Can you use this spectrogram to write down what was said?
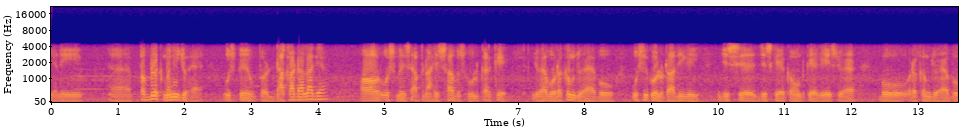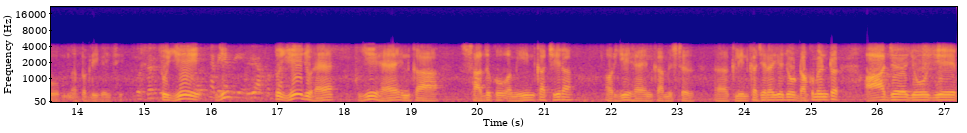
यानी पब्लिक मनी जो है, उस पर ऊपर डाका डाला गया और उसमें से अपना हिस्सा वसूल करके जो है वो रकम जो है वो उसी को लुटा दी गई जिस जिसके अकाउंट के अगेंस्ट जो है वो रकम जो है वो पकड़ी गई थी। तो ये जी तो ये जो है ये है इनका सादको अमीन का चेहरा और ये है इनका मिस्टर क्लीन का चेहरा। ये जो डॉक्यूमेंट आज जो ये अ,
